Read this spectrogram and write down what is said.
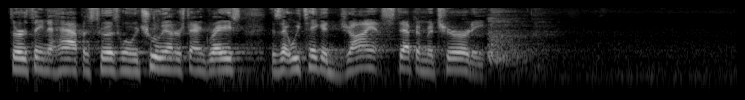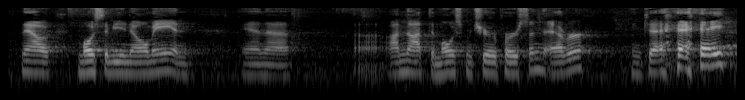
Third thing that happens to us when we truly understand grace is that we take a giant step in maturity. Now, most of you know me, and, and uh, uh, I'm not the most mature person ever. Okay?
